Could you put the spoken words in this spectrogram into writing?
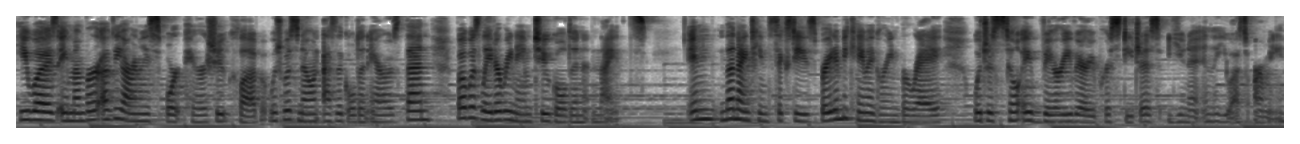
He was a member of the Army's Sport Parachute Club, which was known as the Golden Arrows then, but was later renamed to Golden Knights. In the 1960s, Braden became a Green Beret, which is still a very, very prestigious unit in the US Army.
